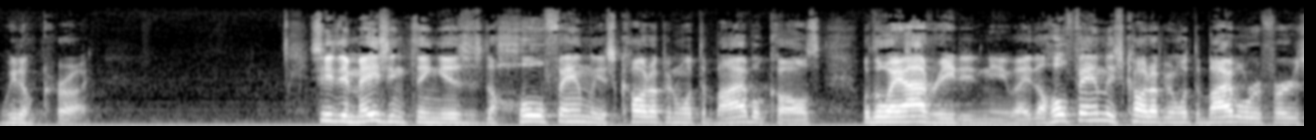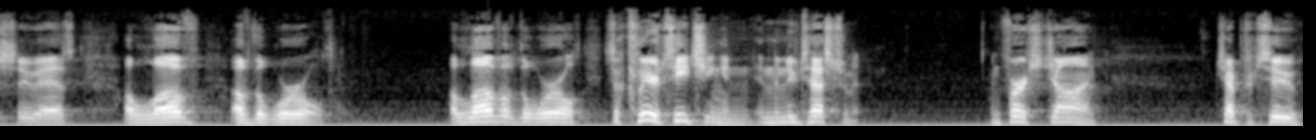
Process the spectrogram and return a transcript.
we don't cry. See, the amazing thing is, is the whole family is caught up in what the Bible calls, well, the way I read it anyway, the whole family is caught up in what the Bible refers to as a love of the world. A love of the world. It's a clear teaching in, in the New Testament. In 1 John chapter 2,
